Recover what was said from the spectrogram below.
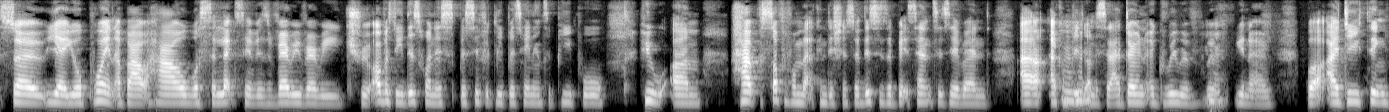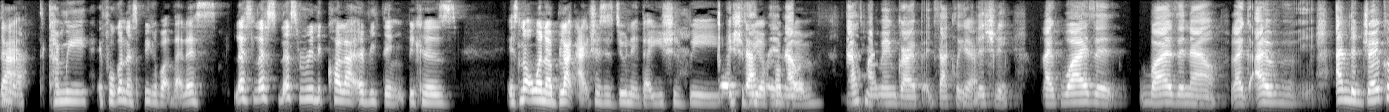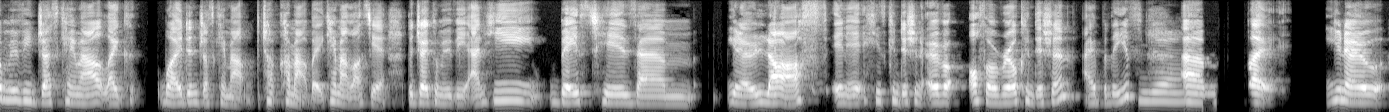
So yeah, your point about how was selective is very very true. Obviously, this one is specifically pertaining to people who um have suffered from that condition. So this is a bit sensitive, and I, I completely mm-hmm. understand. I don't agree with with mm-hmm. you know, but I do think that yeah. can we if we're gonna speak about that, let's let's let's let's really call out everything because it's not when a black actress is doing it that you should be exactly. it should be a problem. That, that's my main gripe. Exactly. Yeah. Literally. Like why is it why is it now? Like I've and the Joker movie just came out. Like well, it didn't just came out come out, but it came out last year. The Joker movie, and he based his um you know laugh in it his condition over off a real condition, I believe. Yeah. Um, but you know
